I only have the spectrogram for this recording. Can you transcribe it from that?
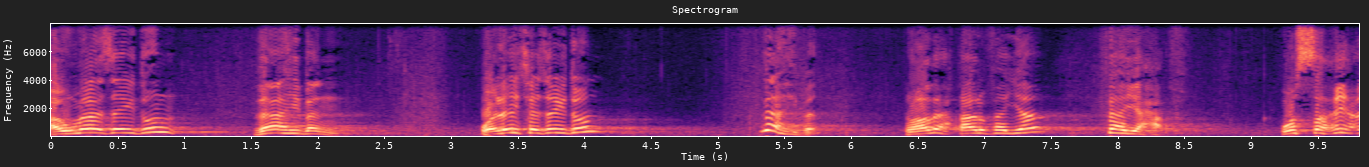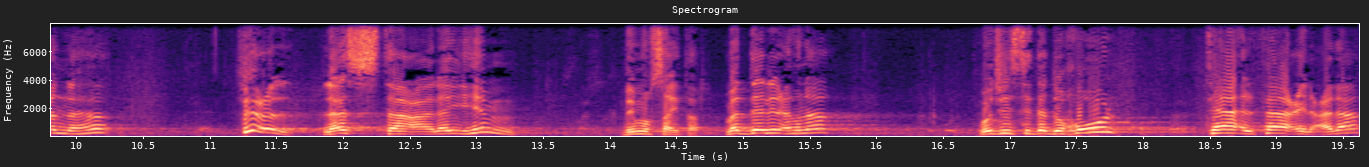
أو ما زيد ذاهبا. وليس زيد ذاهبا. واضح قالوا فهي فهي حرف. والصحيح أنها فعل لست عليهم بمسيطر. ما الدليل هنا؟ وجه استدلال دخول تاء الفاعل على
